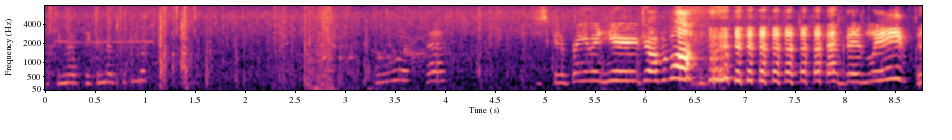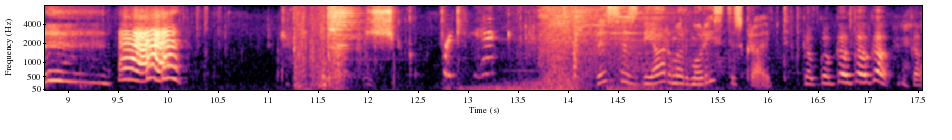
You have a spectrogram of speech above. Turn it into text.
Pick him up, pick him up, pick him up. Oh, ah. Just gonna bring him in here, drop him off, and then leave. Ah! Freaking heck! This is the armor Maurice described. Go, go, go, go, go, go,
